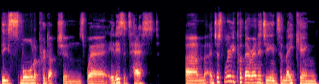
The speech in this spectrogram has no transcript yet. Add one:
these smaller productions where it is a test um, and just really put their energy into making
